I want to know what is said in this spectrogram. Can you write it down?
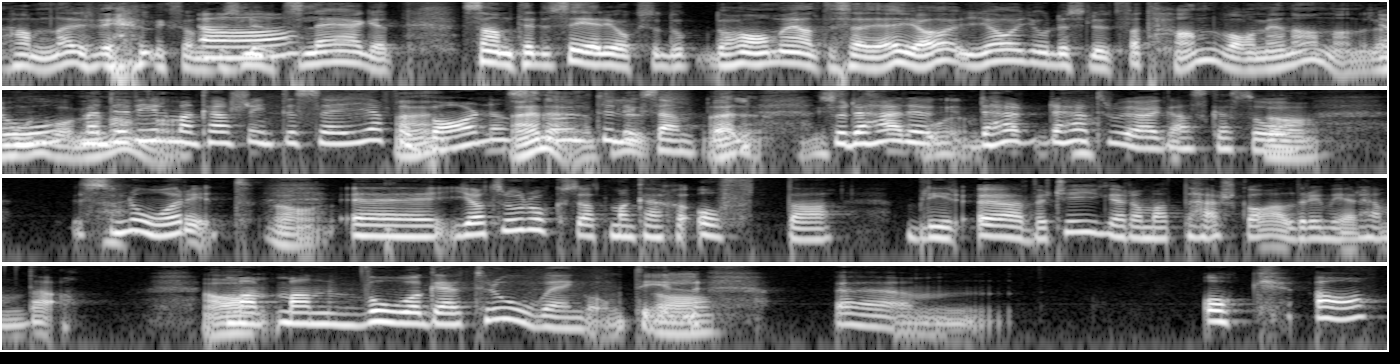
hamnar i det liksom, ja. beslutsläget. Samtidigt så är det också, då, då har man ju alltid sagt, jag, jag gjorde slut för att han var med en annan. Eller jo, hon var med men det annan. vill man kanske inte säga för nej. barnens nej, skull nej, till exempel. så det här, är, det, här, det här tror jag är ganska så ja. Snårigt. Ja. Eh, jag tror också att man kanske ofta blir övertygad om att det här ska aldrig mer hända. Man, man, vågar tro en gång till. Um, och ja,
